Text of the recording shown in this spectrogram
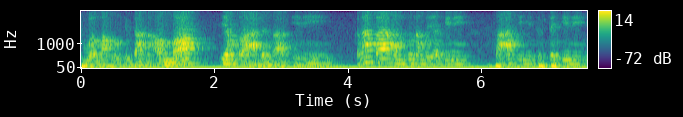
dua makhluk ciptaan Allah yang telah ada saat ini. Kenapa al-sunnah meyakini saat ini detik ini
